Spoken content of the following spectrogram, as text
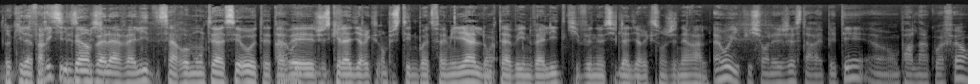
Donc il a participé un peu à la valide, ça remontait assez haut. Tu Ah oui. jusqu'à la direction. En plus, c'était une boîte familiale, donc Ouais. tu avais une valide qui venait aussi de la direction générale. Ah oui, et puis sur les gestes à répéter, euh, on parle d'un coiffeur,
